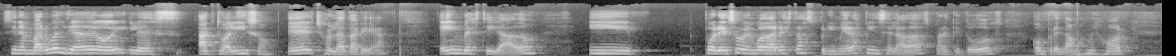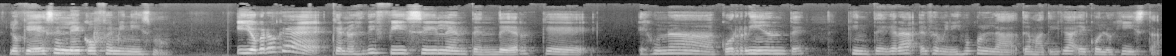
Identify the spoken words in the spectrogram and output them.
Sin embargo, el día de hoy les actualizo, he hecho la tarea, he investigado y por eso vengo a dar estas primeras pinceladas para que todos comprendamos mejor lo que es el ecofeminismo. Y yo creo que, que no es difícil entender que es una corriente que integra el feminismo con la temática ecologista.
